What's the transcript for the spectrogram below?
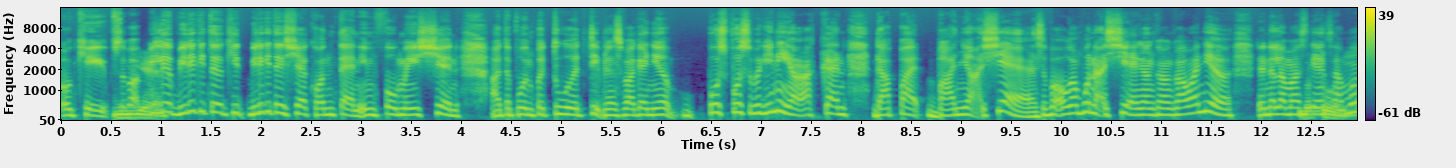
Okay. Sebab Yes. bila bila kita ki- bila kita share content, information ataupun petua, tip dan sebagainya, post-post begini yang akan dapat banyak share. Sebab orang pun nak share dengan kawan-kawan dia. Dan dalam masa Betul. yang sama,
